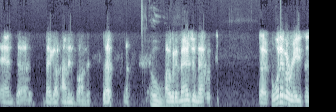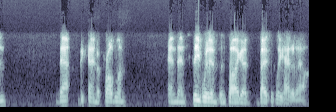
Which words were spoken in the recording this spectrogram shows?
and uh, they got uninvited. So Ooh. I would imagine that was so. For whatever reason, that became a problem, and then Steve Williams and Tiger basically had it out,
